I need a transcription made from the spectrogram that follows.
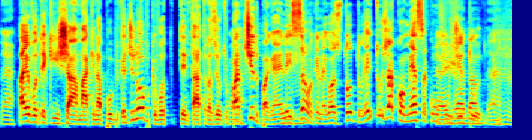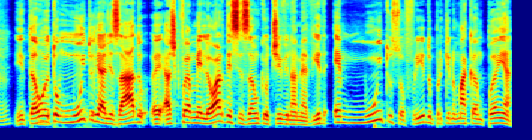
É. Aí eu vou ter que inchar a máquina pública de novo, porque eu vou tentar trazer outro É. partido para ganhar a eleição, aquele negócio todo. Aí tu já começa a confundir dá- tudo. é. Uhum. Então eu estou muito realizado. eh, acho que foi a melhor decisão que eu tive na minha vida. É muito sofrido, porque numa campanha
